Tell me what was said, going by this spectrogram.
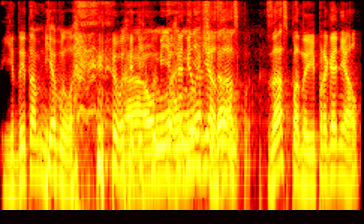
еды там не было. Выходил у меня я заспанный и прогонял.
